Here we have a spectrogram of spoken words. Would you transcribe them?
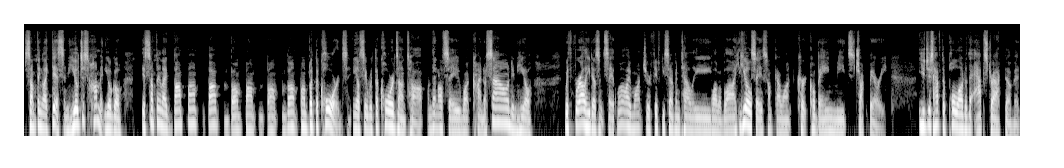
something like this. And he'll just hum it. He'll go, is something like bump, bump, bump, bump, bump, bump, bump, bump, but the chords. He'll say with the chords on top. And then I'll say what kind of sound. And he'll, with Pharrell, he doesn't say, well, I want your 57 Tele, blah, blah, blah. He'll say something I want Kurt Cobain meets Chuck Berry. You just have to pull out of the abstract of it.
